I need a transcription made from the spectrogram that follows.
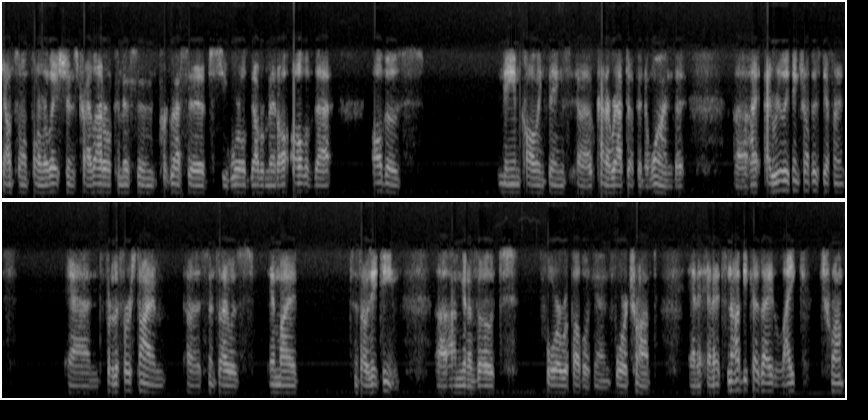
Council on Foreign Relations, Trilateral Commission, progressives, world government, all, all of that, all those name calling things uh, kind of wrapped up into one. But uh, I, I, really think Trump is different. And for the first time uh, since I was in my since I was 18, uh, I'm going to vote for Republican for Trump. And, and it's not because I like Trump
